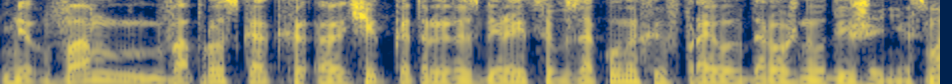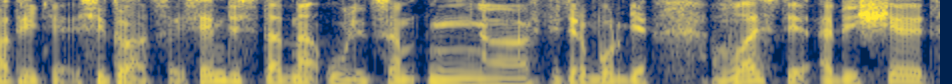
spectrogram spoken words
Вам вопрос как э, человек, который разбирается в законах и в правилах дорожного движения. Смотрите, ситуация. 71 улица а, в Петербурге. Власти обещают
